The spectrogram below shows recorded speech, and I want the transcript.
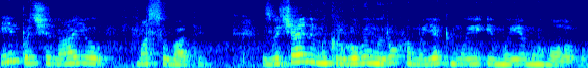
І починаю масувати. Звичайними круговими рухами, як ми і миємо голову.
